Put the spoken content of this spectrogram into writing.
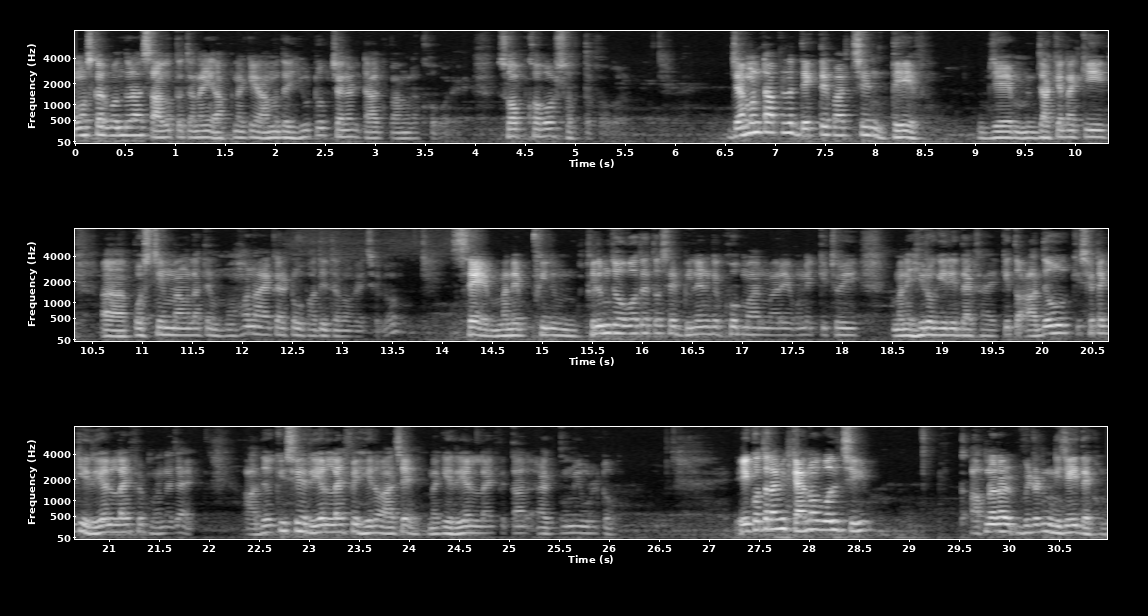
নমস্কার বন্ধুরা, স্বাগত জানাই আপনাকে আমাদের ইউটিউব চ্যানেল ডাক বাংলা খবরে। সব খবর সত্য খবর। যেমনটা আপনারা দেখতে পাচ্ছেন, দেব, যে যাকে নাকি পশ্চিমবাংলাতে মহানায়কের একটা উপাধি দেওয়া হয়েছিল। সে মানে ফিল্ম ফিল্ম জগতে তো সে ভিলেনকে খুব মার মারে, অনেক কিছুই মানে হিরোগিরি দেখায়। কিন্তু আদৌ কি সেটা কি রিয়েল লাইফে মানা যায়? আদৌ কি সে রিয়েল লাইফে হিরো আছে, নাকি রিয়েল লাইফে তার একদমই উল্টো? এই কথাটা আমি কেন বলছি? আপনারা ভিডিওটা নিজেই দেখুন।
